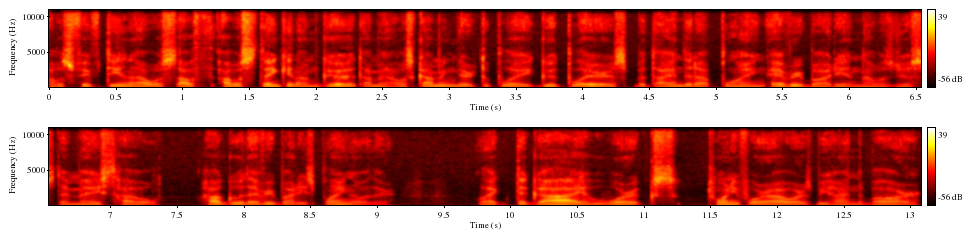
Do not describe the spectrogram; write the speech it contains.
I was 15, and I was I, was- I was thinking I'm good. I mean, I was coming there to play good players, but I ended up playing everybody, and I was just amazed how how good everybody's playing over there. Like the guy who works 24 hours behind the bar,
